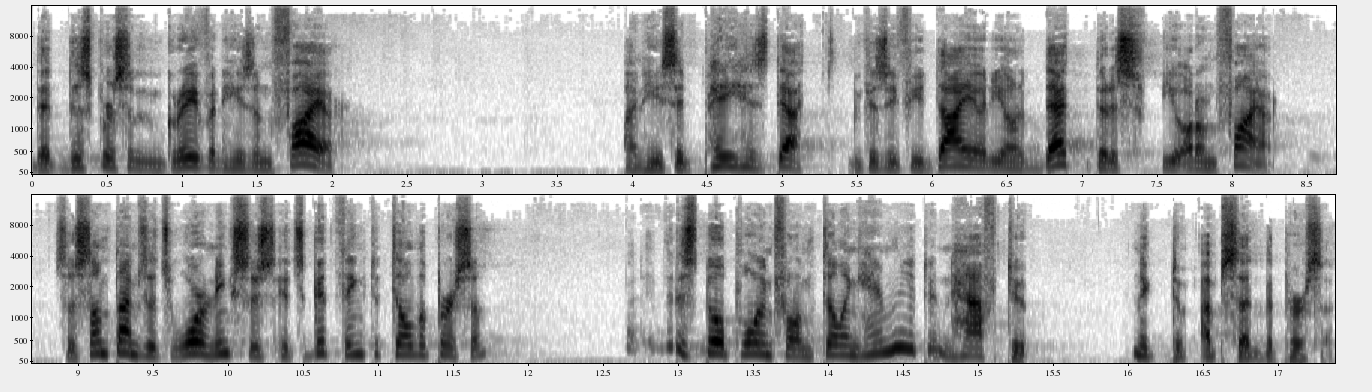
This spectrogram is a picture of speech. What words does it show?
that this person in grave and he's on fire. And he said, pay his debt, because if you die on your debt, there is, you are on fire. So sometimes it's warning, so it's, it's a good thing to tell the person. But there is no point for him telling him, you didn't have to, like, to upset the person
